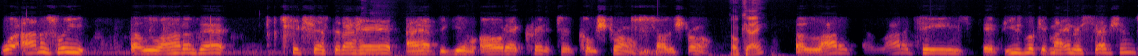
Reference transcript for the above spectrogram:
Well, honestly, a lot of that success that I had, I have to give all that credit to Coach Strong, Charlie Strong. Okay. A lot of lot of teams, if you look at my interceptions,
